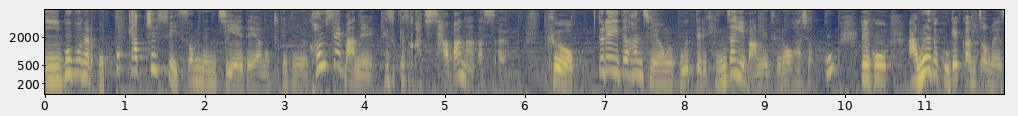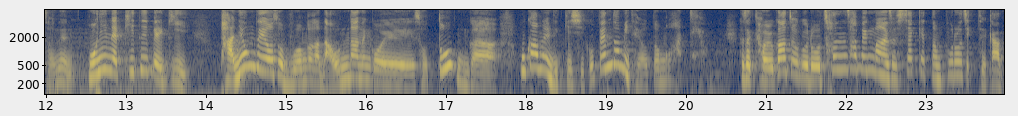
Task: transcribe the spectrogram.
이 부분을 어떻게 합칠 수 있었는지에 대한 어떻게 보면 컨셉 안을 계속해서 같이 잡아나갔어요. 그 업그레이드한 제형을 고객들이 굉장히 마음에 들어 하셨고 그리고 아무래도 고객 관점에서는 본인의 피드백이 반영되어서 무언가가 나온다는 거에서 또 뭔가 호감을 느끼시고 팬덤이 되었던 것 같아요. 그래서 결과적으로 1,400만 원에서 시작했던 프로젝트가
